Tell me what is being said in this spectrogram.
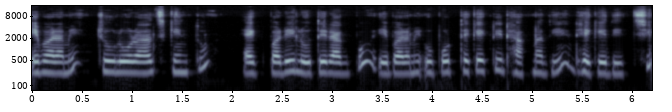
এবার আমি চুলোর আঁচ কিন্তু একবারে লোতে রাখব। এবার আমি উপর থেকে একটি ঢাকনা দিয়ে ঢেকে দিচ্ছি।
